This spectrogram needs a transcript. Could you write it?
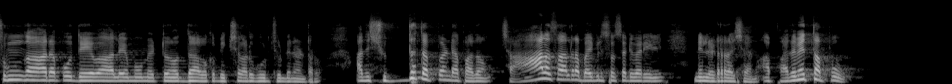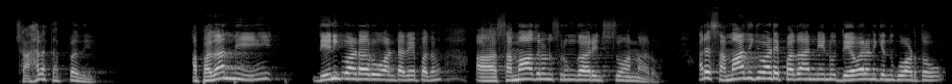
శృంగారపు దేవాలయము మెట్టు వద్ద ఒక భిక్షగాడు కూర్చుండేని అంటారు. అది శుద్ధ తప్పండి ఆ పదం. చాలాసార్లు బైబిల్ సొసైటీ వారి నేను లెటర్ రాశాను. ఆ పదమే తప్పు. చాలా తప్పది ఆ పదాన్ని దేనికి వాడారు అంటే అదే పదం ఆ సమాధులను శృంగారించు అన్నారు. అరే సమాధికి వాడే పదాన్ని నువ్వు దేవాలయానికి ఎందుకు వాడతావు?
